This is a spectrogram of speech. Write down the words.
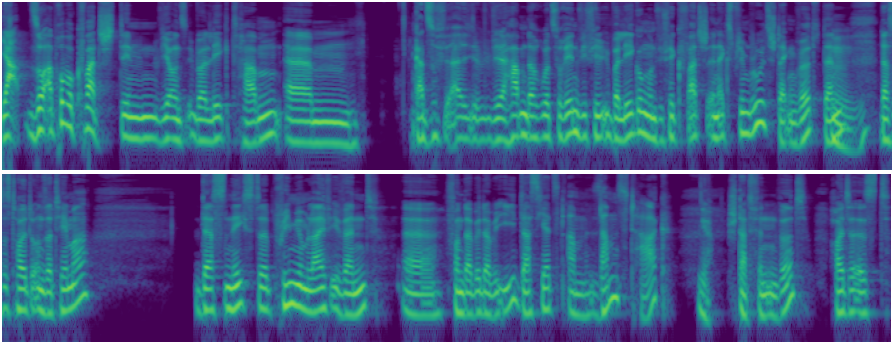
Ja, so apropos Quatsch, den wir uns überlegt haben. Ähm, ganz so viel, äh, wir haben darüber zu reden, wie viel Überlegung und wie viel Quatsch in Extreme Rules stecken wird, denn Mhm. das ist heute unser Thema. Das nächste Premium Live Event äh, von WWE, das jetzt am Samstag Ja. stattfinden wird. Heute ist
